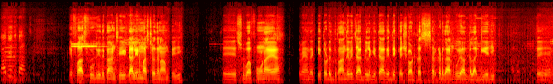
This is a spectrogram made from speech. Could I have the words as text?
ਕਾਦੀ ਦੁਕਾਨ ਸੀ? ਇਹ ਫਾਸਟ ਫੂਡ ਦੀ ਦੁਕਾਨ ਸੀ ਇਟਾਲੀਅਨ ਮਾਸਟਰ ਦੇ ਨਾਮ ਤੇ ਜੀ। ਤੇ ਸਵੇਰ ਫੋਨ ਆਇਆ ਤੁਰਿਆਂ ਦਾ ਕਿ ਤੁਹਾਡੀ ਦੁਕਾਨ ਦੇ ਵਿੱਚ ਅੱਗ ਲੱਗੀ ਤੇ ਆ ਕੇ ਦੇਖਿਆ ਸ਼ਾਰਟ ਸਰਕਟ ਕਾਰਨ ਕੋਈ ਅੱਗ ਲੱਗੀ ਹੈ ਜੀ। ਤੇ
